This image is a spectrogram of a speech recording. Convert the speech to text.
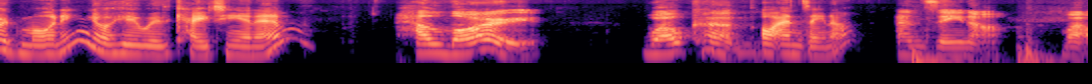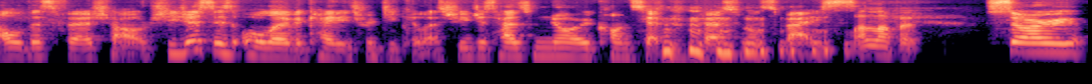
Good morning. You're here with Caity and Emm. Hello. Welcome. Oh, and Zena. And Zena, my oldest fur child. She just is all over Caity. It's ridiculous. She just has no concept of personal space. I love it. So,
